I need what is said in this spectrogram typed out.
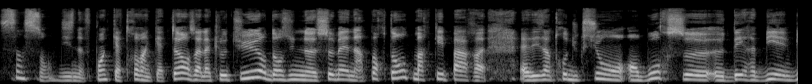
519,80 à la clôture, dans une semaine importante marquée par euh, les introductions en bourse euh, d'Airbnb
